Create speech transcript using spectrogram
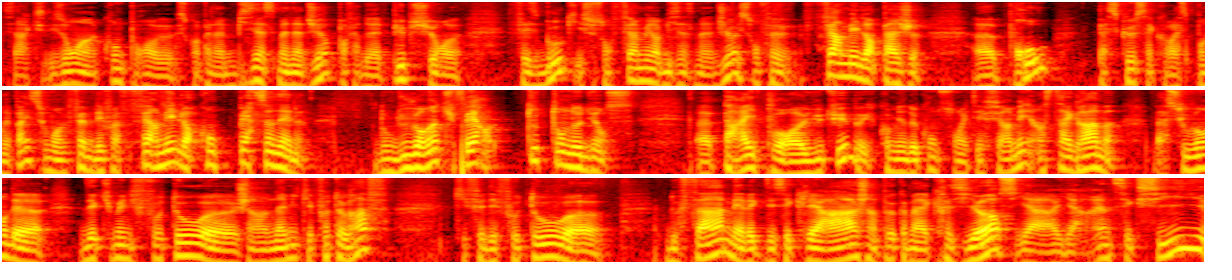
C'est-à-dire qu'ils ont un compte pour euh, ce qu'on appelle un business manager, pour faire de la pub sur Facebook. Ils se sont fermés leur business manager, ils se sont fermer leur page pro parce que ça correspondait pas. Ils sont même des fois fermer leur compte personnel. Donc du jour au lendemain, tu perds toute ton audience. Euh, pareil pour euh, YouTube, combien de comptes ont été fermés? Instagram, bah, souvent dès, que tu mets une photo, euh, j'ai un ami qui est photographe, qui fait des photos de femmes et avec des éclairages, un peu comme avec Crazy Horse, il n'y a, a, rien de sexy.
